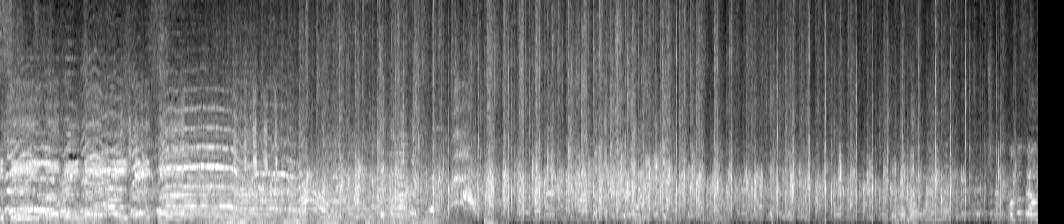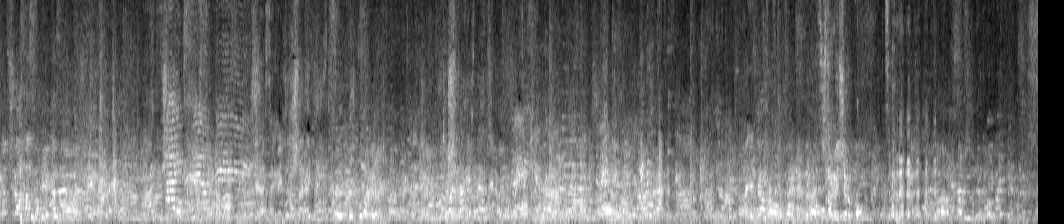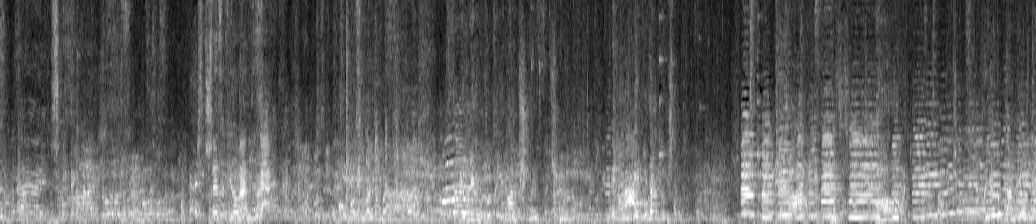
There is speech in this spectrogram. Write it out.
preciso aprender a esquecer. Thank you encher o copo. Estás a filmar? Tá tanto.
